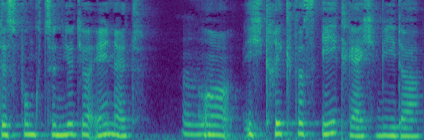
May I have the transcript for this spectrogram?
das funktioniert ja eh nicht. Mhm. Oh, ich krieg das eh gleich wieder.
